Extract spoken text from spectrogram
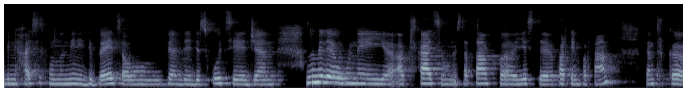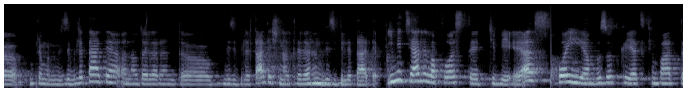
bine, hai să spun un mini debate sau un fel de discuție, gen numele unei aplicații, unui startup este foarte important pentru că, în primul rând, vizibilitate, în al doilea rând, vizibilitate și în al treilea rând, vizibilitate. Inițial el a fost TVS, apoi am văzut că i-ați schimbat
